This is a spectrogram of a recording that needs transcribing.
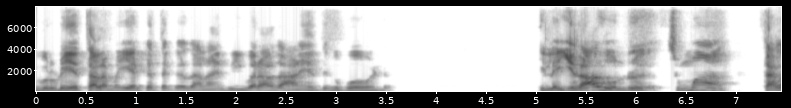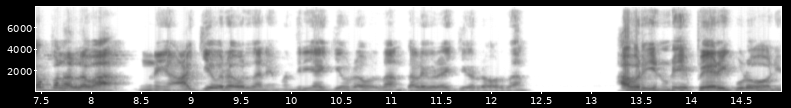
இவருடைய தலைமை ஏற்கத்தக்கதானா என்று இவராவது ஆணையத்துக்கு போக வேண்டும். இல்லை ஏதாவது ஒன்று. சும்மா தகப்பன் அல்லவா? உன்னை ஆக்கியவர் அவர்தானே மந்திரி ஆக்கியவர் அவர்தான் தலைவர் ஆக்கியவர் அவர்தான். அவர் என்னுடைய பெயரை கூட நீ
